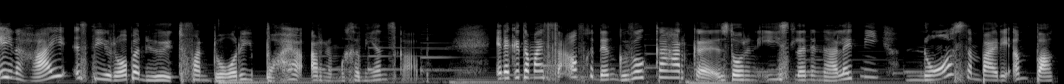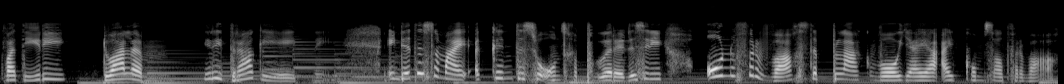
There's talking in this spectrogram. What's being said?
En hy is die Robin Hood van daardie baie arm gemeenskap. En ek het aan myself gedink, hoeveel kerke is daar in Eastland en hulle het nie naaste by die impak wat hierdie dwelm, hierdie druggie het nie. En dit is vir my 'n kind is vir ons gebore. Dis hierdie onverwagste plek waar jy 'n uitkoms sal verwag.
